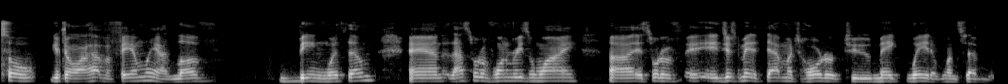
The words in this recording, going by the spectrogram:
so, you know, I have a family. I love being with them. And that's sort of one reason why uh, it sort of, it just made it that much harder to make weight at 170.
